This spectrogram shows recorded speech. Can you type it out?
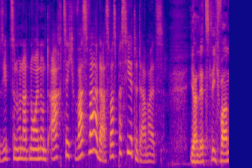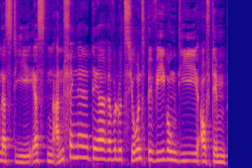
1789. Was war das? Was passierte damals? Ja, letztlich waren das die ersten Anfänge der Revolutionsbewegung, die auf dem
